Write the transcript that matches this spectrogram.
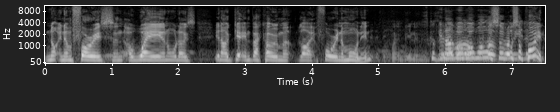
Nottingham Forest and away and all those, you know, getting back home at like four in the morning? It's 'cause You we know, love but Ar- what- what's the- Robbie, what's the listen, point?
